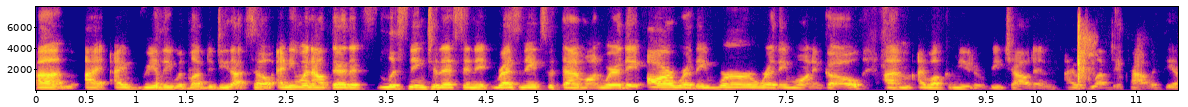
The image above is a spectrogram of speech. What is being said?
Um, I, I really would love to do that. So anyone out there that's listening to this and it resonates with them on where they are where they were where they want to go um, i welcome you to reach out and i would love to chat with you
